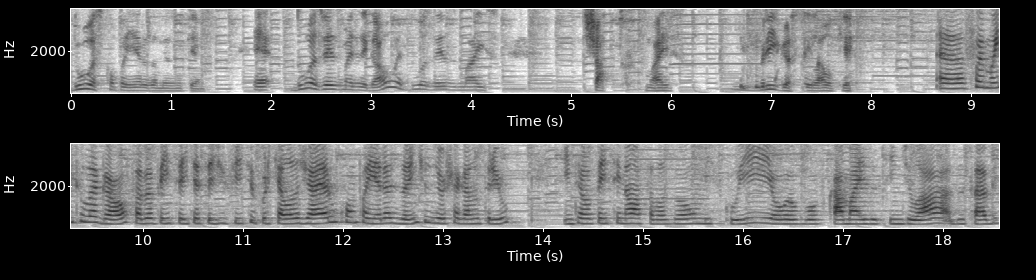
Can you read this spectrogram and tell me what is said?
duas companheiras ao mesmo tempo. É duas vezes mais legal ou é duas vezes mais chato, mais briga, sei lá o quê? Uh, foi muito legal, sabe? Eu pensei que ia ser difícil porque elas já eram companheiras antes de eu chegar no trio. Então eu pensei, nossa, elas vão me excluir ou eu vou ficar mais assim de lado, sabe?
